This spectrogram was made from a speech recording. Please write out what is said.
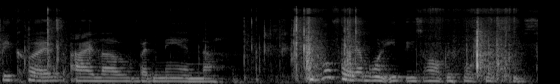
because I love banana. And hopefully I won't eat these all before Christmas.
